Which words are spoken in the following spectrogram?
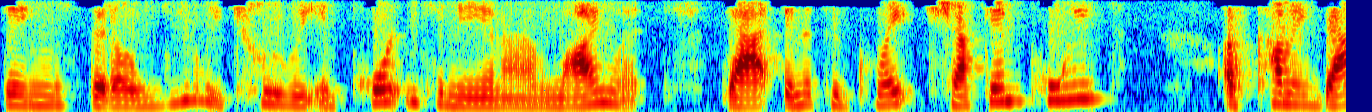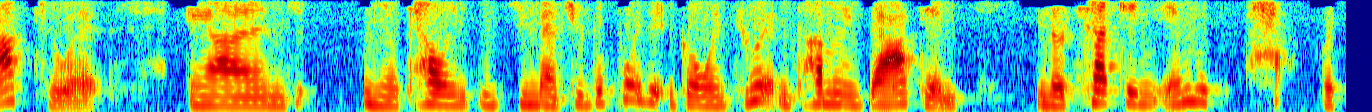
things that are really, truly important to me in our alignment. That, and it's a great check-in point of coming back to it. And you know, Kelly, as you mentioned before, that going through it and coming back and you know, checking in with, like,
